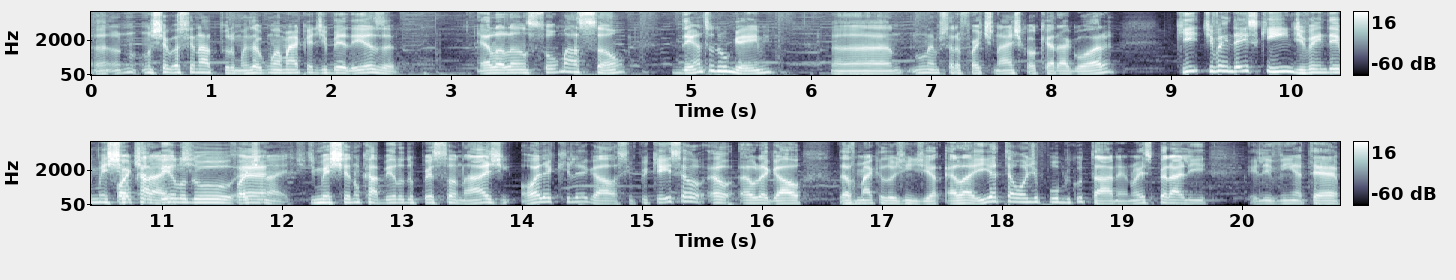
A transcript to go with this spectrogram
Uh, não chegou a ser Natura, mas alguma marca de beleza. Ela lançou uma ação dentro do game. Uh, não lembro se era Fortnite, qual que era agora. Que de vender skin, de vender, mexer Fortnite. o cabelo do. É, de mexer no cabelo do personagem. Olha que legal, assim. Porque isso é o, é, o, é o, legal das marcas hoje em dia. Ela ia até onde o público tá, né? Não é esperar ali ele vir até,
